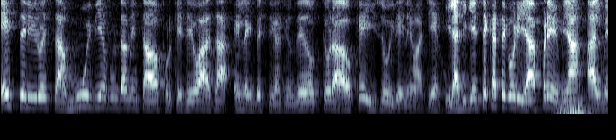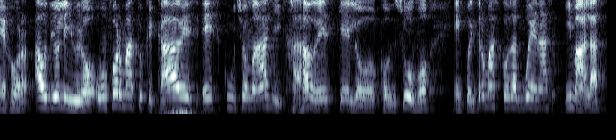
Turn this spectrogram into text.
este libro está muy bien fundamentado porque se basa en la investigación de doctorado que hizo Irene Vallejo. Y la siguiente categoría premia al mejor audiolibro, un formato que cada vez escucho más y cada vez que lo consumo encuentro más cosas buenas y malas.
